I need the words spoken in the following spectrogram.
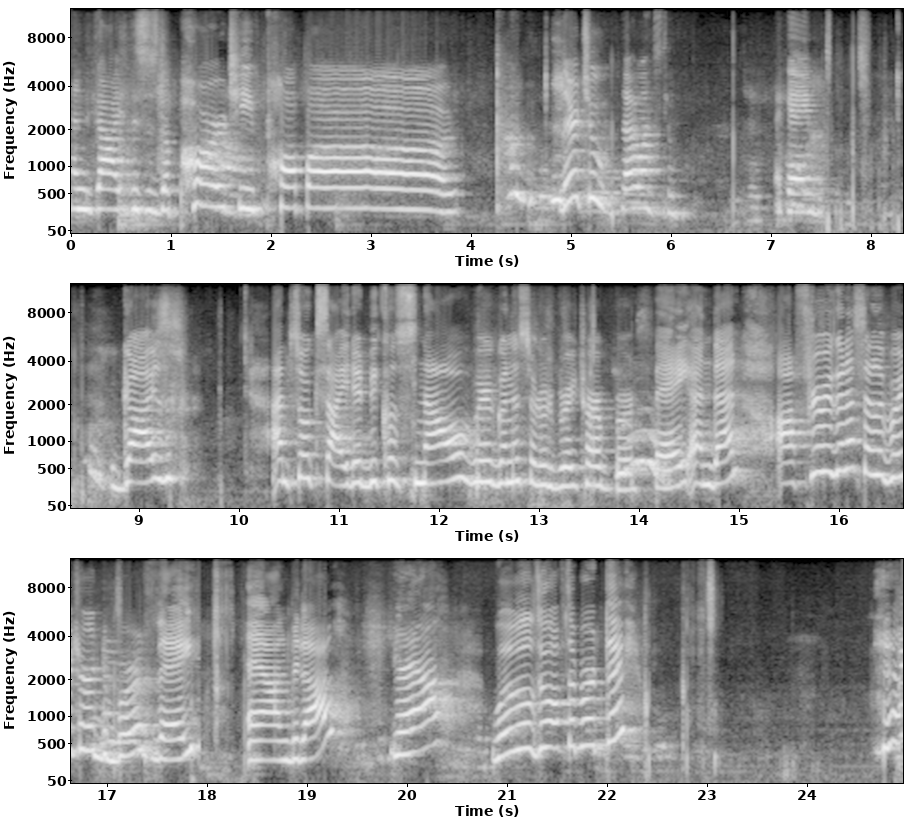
And guys, this is the party popper. There too. That one's too. Okay. Guys, I'm so excited because now we're gonna celebrate our birthday, and then after we're gonna celebrate our birthday, and Bilal, Yeah? what will do after birthday?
